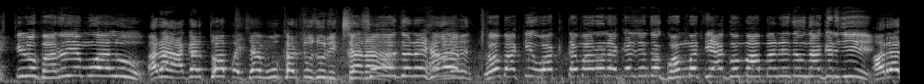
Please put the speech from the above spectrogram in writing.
એસટી નું ભાડું એ હું આલું. અરે આગળ તો પૈસા હું ખર્ચું છું કશો રિક્ષાના વાંધો નહીં હેડો. જો બાકી વોક તમારો ના કરશે તો ગોમમાંથી આ ગોમમાં આવવા નહીં દઉં નાગરજી. અરે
